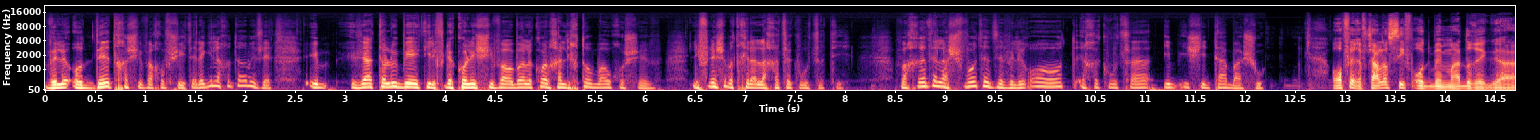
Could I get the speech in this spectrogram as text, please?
ולעודד חשיבה חופשית. אני אגיד לך יותר מזה, אם זה היה תלוי בי, הייתי לפני כל ישיבה אומר לכל אחד לכתוב מה הוא חושב, לפני שמתחיל הלחץ הקבוצתי. ואחרי זה להשוות את זה ולראות איך הקבוצה, אם היא שינתה משהו. עופר, אפשר להוסיף עוד ממד רגע,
